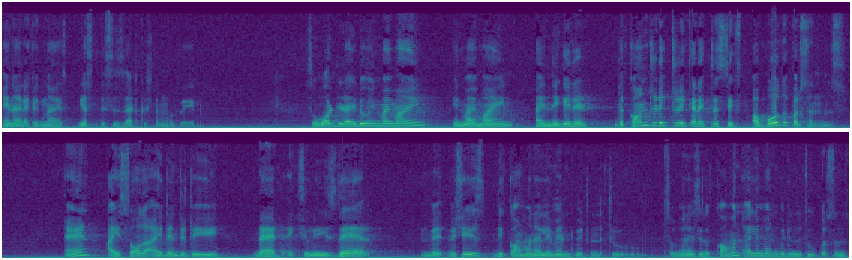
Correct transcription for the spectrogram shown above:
And I recognize, yes, this is that Krishnamurti. So, what did I do in my mind? In my mind, I negated the contradictory characteristics of both the persons and I saw the identity that actually is there which is the common element between the two. So when I see the common element between the two persons,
